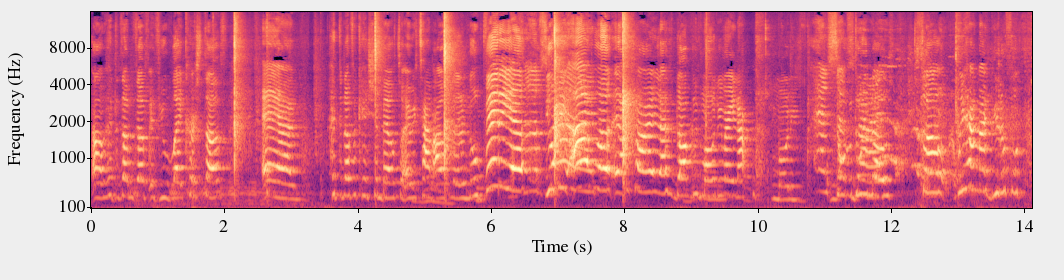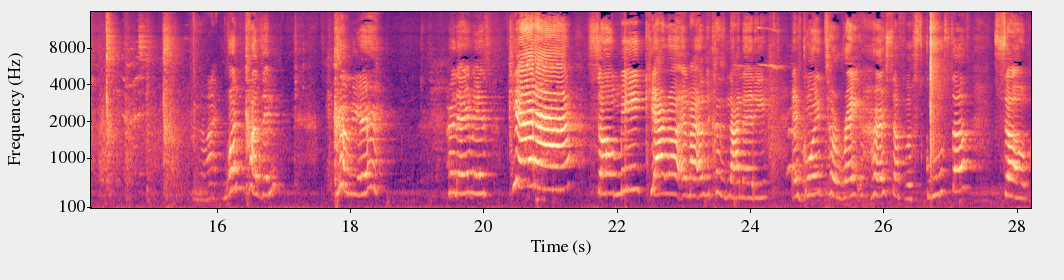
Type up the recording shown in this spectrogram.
um, hit the thumbs up if you like her stuff, and hit the notification bell so every time I upload a new video, you'll be uploaded. And I'm sorry, that's doggy moaning right now. Moaning. Do- doing subscribe. those. So we have my beautiful one cousin. Come here. Her name is Kiara. So me, Kiara, and my other cousin Nanette is going to rate her stuff with school stuff. So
